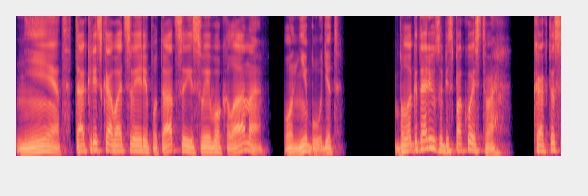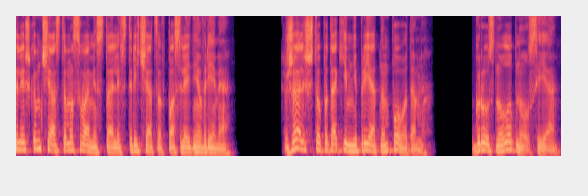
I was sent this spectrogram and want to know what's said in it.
Нет, так рисковать своей репутацией и своего клана он не будет. Благодарю за беспокойство. Как-то слишком часто мы с вами стали встречаться в последнее время. Жаль, что по таким неприятным поводам. Грустно улыбнулся я.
